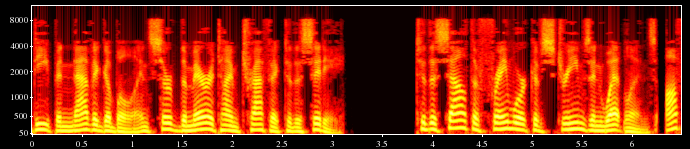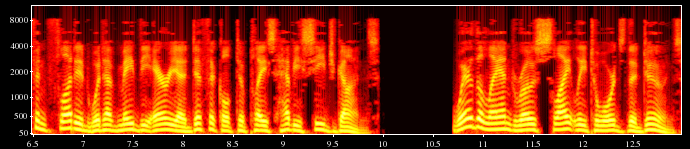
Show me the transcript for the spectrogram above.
deep and navigable and served the maritime traffic to the city. To the south a framework of streams and wetlands, often flooded would have made the area difficult to place heavy siege guns. Where the land rose slightly towards the dunes,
